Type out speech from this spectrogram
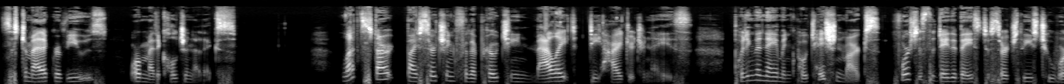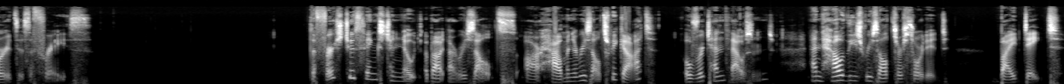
systematic reviews, or medical genetics. Let's start by searching for the protein malate dehydrogenase. Putting the name in quotation marks forces the database to search these two words as a phrase. The first two things to note about our results are how many results we got, over 10,000, and how these results are sorted by date.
